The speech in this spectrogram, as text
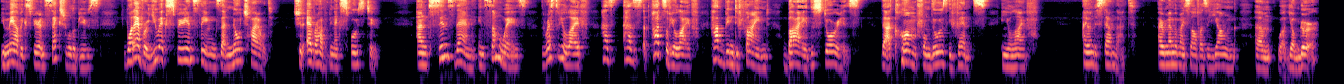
you may have experienced sexual abuse, whatever, you experienced things that no child should ever have been exposed to. And since then, in some ways, the rest of your life has has parts of your life have been defined by the stories that come from those events in your life. I understand that. I remember myself as a young, um, well, younger,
